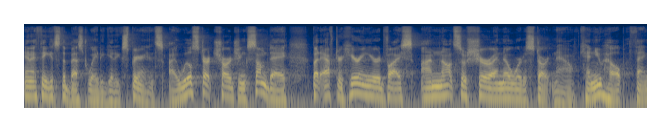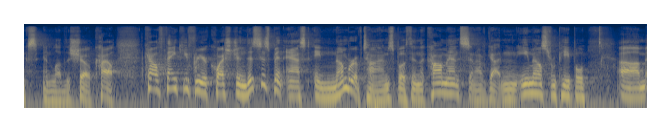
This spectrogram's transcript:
and I think it's the best way to get experience. I will start charging someday, but after hearing your advice, I'm not so sure I know where to start now. Can you help? Thanks and love the show. Kyle. Kyle, thank you for your question. This has been asked a number of times, both in the comments and I've gotten emails from people um,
